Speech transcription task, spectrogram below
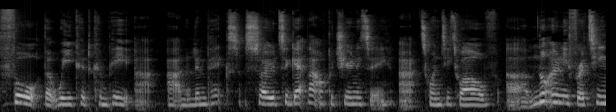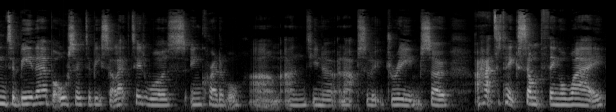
thought that we could compete at, at an Olympics. So to get that opportunity at 2012, um, not only for a team to be there, but also to be selected was incredible um, and, you know, an absolute dream. So I had to take something away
